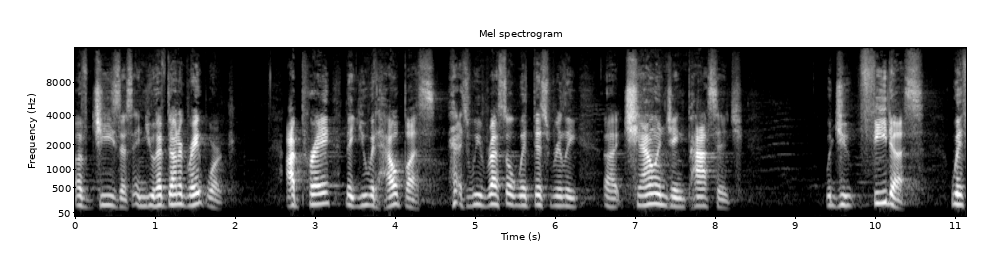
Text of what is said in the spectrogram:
of Jesus, and you have done a great work. I pray that you would help us as we wrestle with this really uh, challenging passage. Would you feed us with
